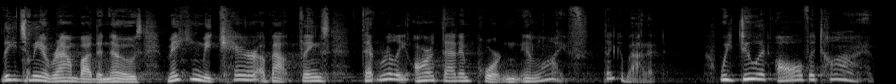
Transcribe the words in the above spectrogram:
leads me around by the nose, making me care about things that really aren't that important in life. Think about it. We do it all the time.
